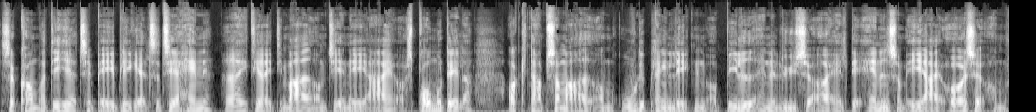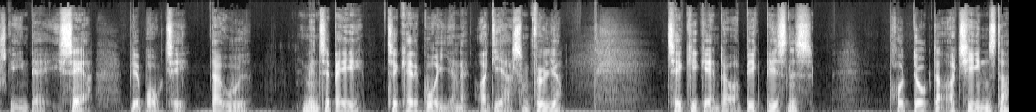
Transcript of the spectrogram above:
så kommer det her tilbageblik altså til at handle rigtig, rigtig meget om GNAI og sprogmodeller, og knap så meget om ruteplanlægning og billedanalyse og alt det andet, som AI også, og måske endda især, bliver brugt til derude. Men tilbage til kategorierne, og de er som følger. Tech-giganter og big business, produkter og tjenester,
